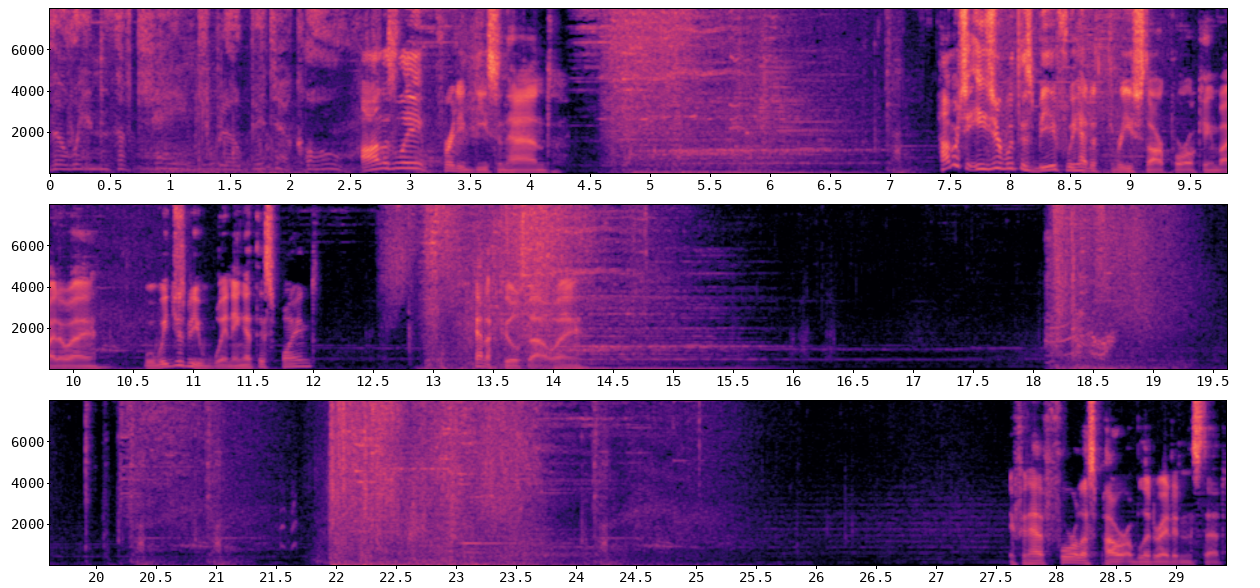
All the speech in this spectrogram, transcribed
The winds of change blow bitter cold. Honestly, pretty decent hand. How much easier would this be if we had a three-star Poro King, by the way? Would we just be winning at this point? Kind of feels that way. If it had four or less power, obliterated instead.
